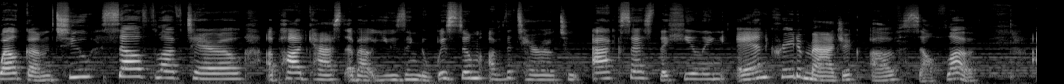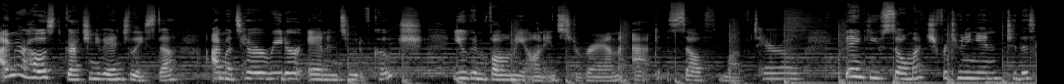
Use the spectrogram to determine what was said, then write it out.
Welcome to Self Love Tarot, a podcast about using the wisdom of the tarot to access the healing and creative magic of self love. I'm your host, Gretchen Evangelista. I'm a tarot reader and intuitive coach. You can follow me on Instagram at Self Love Tarot. Thank you so much for tuning in to this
